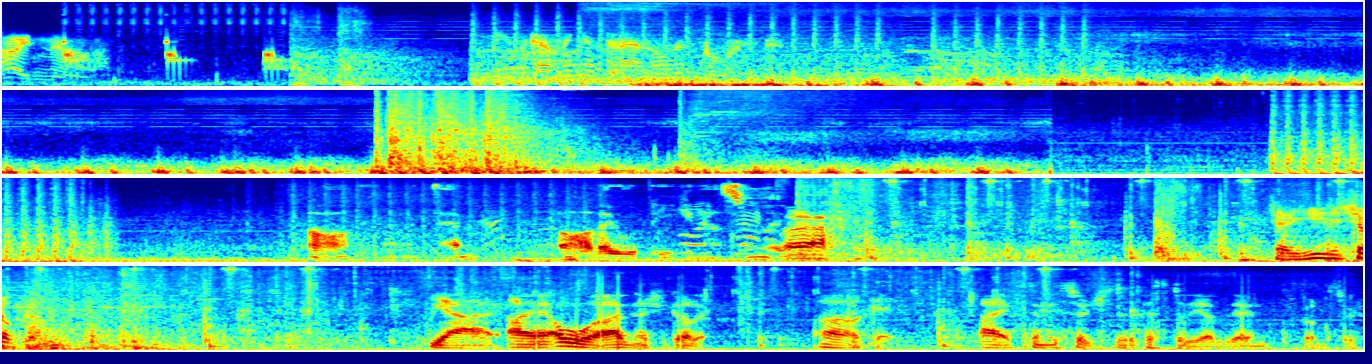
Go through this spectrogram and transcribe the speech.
hiding now. Incoming adrenaline boost. Oh, damn. Oh, they were peeking at something. Ah. Use a shotgun. Yeah, I oh I haven't actually got it. Oh okay. I accidentally switched to the pistol the other day and forgot to switch.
